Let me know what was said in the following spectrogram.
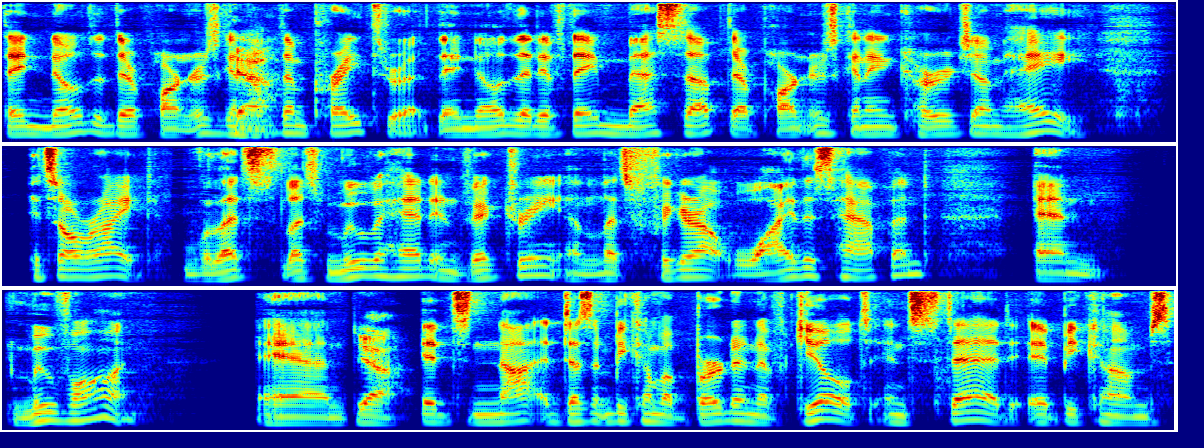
They know that their partner is going to yeah. help them pray through it. They know that if they mess up, their partner is going to encourage them, hey, it's all right. Well, let's let's move ahead in victory and let's figure out why this happened and move on. And Yeah. it's not, it doesn't become a burden of guilt. Instead, it becomes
